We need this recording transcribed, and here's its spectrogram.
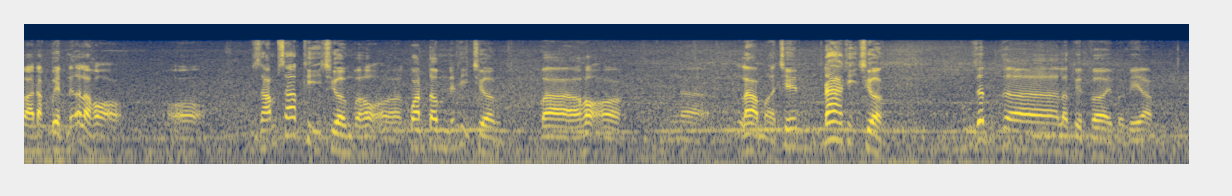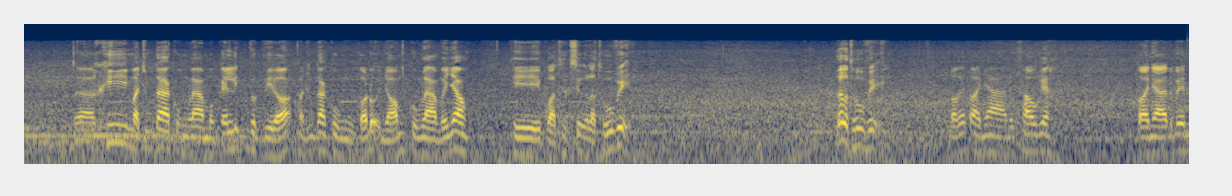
Và đặc biệt nữa là họ, họ giám sát thị trường và họ quan tâm đến thị trường. Và họ ờ, làm ở trên đa thị trường. Cũng rất ờ, là tuyệt vời bởi vì là khi mà chúng ta cùng làm một cái lĩnh vực gì đó mà chúng ta cùng có đội nhóm cùng làm với nhau thì quả thực sự là thú vị. Rất là thú vị. Và cái tòa nhà được sau kia tòa nhà bên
